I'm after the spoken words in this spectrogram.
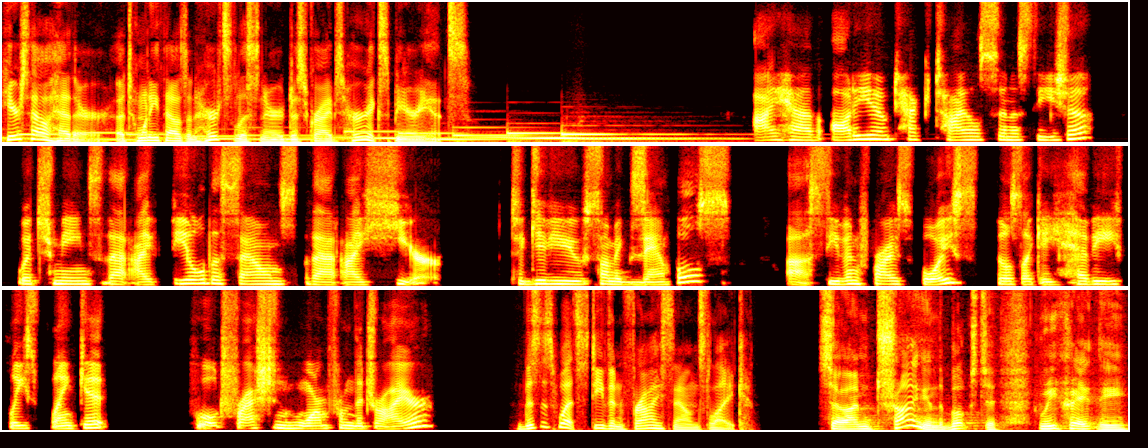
Here's how Heather, a 20,000 Hertz listener, describes her experience. I have audio tactile synesthesia, which means that I feel the sounds that I hear. To give you some examples, uh, Stephen Fry's voice feels like a heavy fleece blanket pulled fresh and warm from the dryer. This is what Stephen Fry sounds like. So I'm trying in the books to recreate the,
